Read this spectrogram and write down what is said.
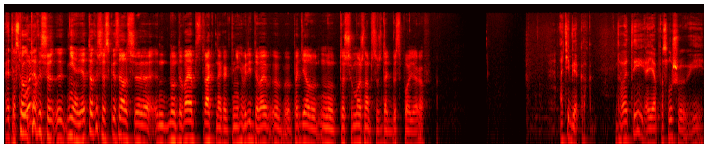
Это я только, только что, э, не, я только что сказал, что, ну, давай абстрактно как-то не говорить, давай э, по делу, ну, то, что можно обсуждать без спойлеров. А тебе как? Давай ты, а я послушаю и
